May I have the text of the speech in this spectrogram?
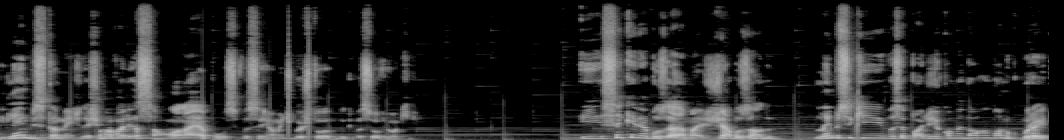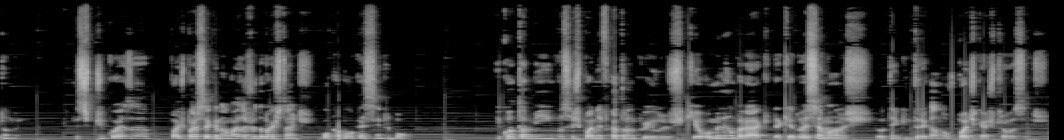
E lembre-se também de deixar uma avaliação lá na Apple se você realmente gostou do que você ouviu aqui. E sem querer abusar, mas já abusando, lembre-se que você pode recomendar um randômico por aí também. Esse tipo de coisa pode parecer que não, mas ajuda bastante. Boca a boca é sempre bom. E quanto a mim, vocês podem ficar tranquilos que eu vou me lembrar que daqui a duas semanas eu tenho que entregar um novo podcast para vocês.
